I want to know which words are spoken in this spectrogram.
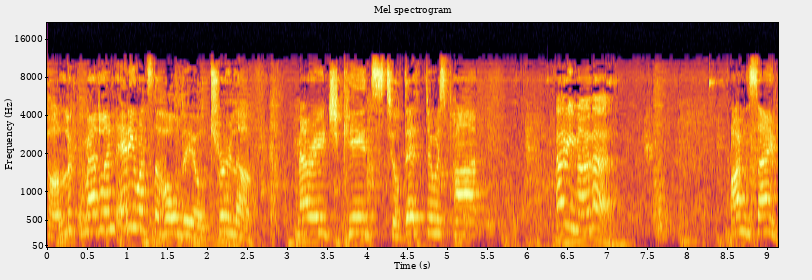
Oh, look, Madeline, Eddie wants the whole deal. True love. Marriage, kids, till death do us part. How do you know that? I'm the same.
